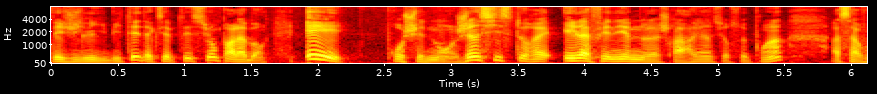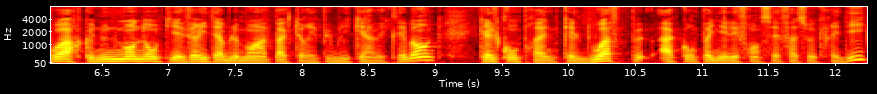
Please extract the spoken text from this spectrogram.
d'éligibilité d'acceptation par la banque. Et prochainement, j'insisterai, et la FNIM ne lâchera rien sur ce point, à savoir que nous demandons qu'il y ait véritablement un pacte républicain avec les banques, qu'elles comprennent qu'elles doivent accompagner les Français face au crédit,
